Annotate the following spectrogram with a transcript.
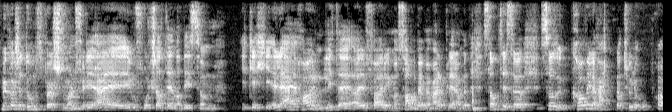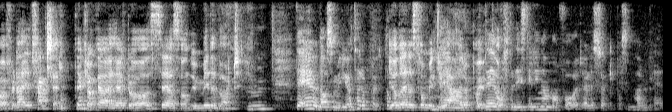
Men kanskje et dumt spørsmål, fordi jeg er jo fortsatt en av de som ikke Eller jeg har litt erfaring med å samarbeide med vernepleiere, men samtidig så, så Hva ville vært naturlige oppgaver for deg i et fengsel? Det klarer ikke jeg helt å se sånn umiddelbart. Mm. Det er jo da som miljøterapeut. Da. Ja, det er det som Ja, og det er jo ofte de stillingene man får eller søker på som vernepleier.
